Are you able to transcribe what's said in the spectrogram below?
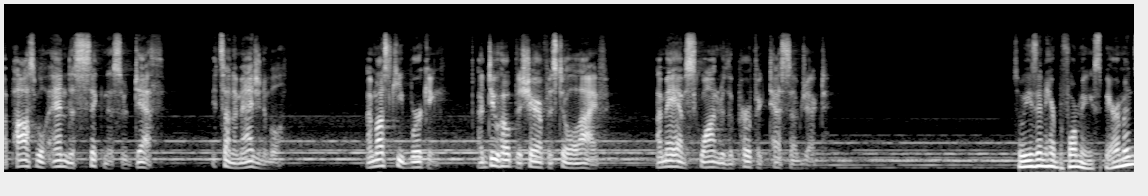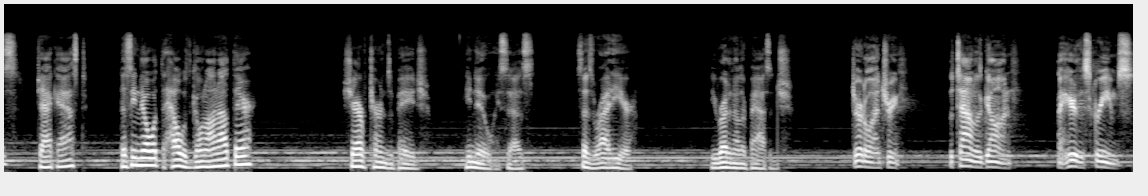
A possible end to sickness or death. It's unimaginable. I must keep working. I do hope the sheriff is still alive. I may have squandered the perfect test subject. So he's in here performing experiments? Jack asked. Does he know what the hell was going on out there? Sheriff turns a page. He knew, he says. It says right here. He read another passage. Journal entry. The town is gone. I hear the screams.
